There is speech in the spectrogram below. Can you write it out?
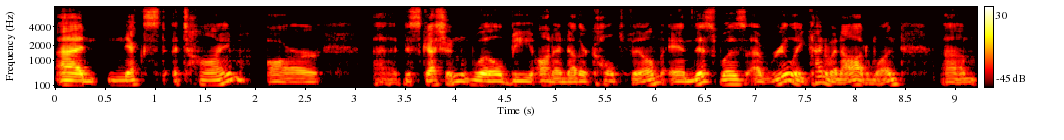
Uh, next time, our uh, discussion will be on another cult film, and this was a really kind of an odd one, um,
